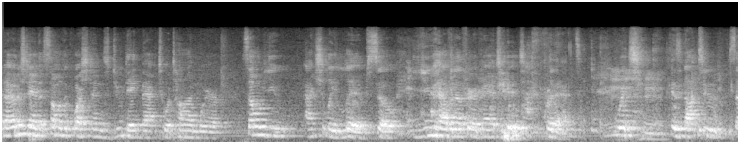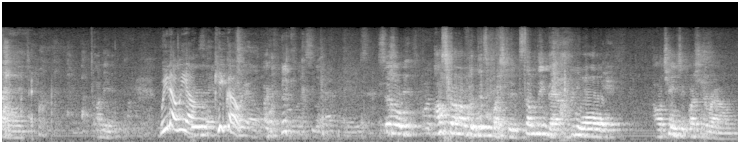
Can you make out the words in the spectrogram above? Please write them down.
And I understand that some of the questions do date back to a time where some of you actually lived, so you have an unfair advantage for that, which mm-hmm. is not to sound, I mean, We know we owe. Keep going. so I'll start off with this question, something that you all, I'll change the question around.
